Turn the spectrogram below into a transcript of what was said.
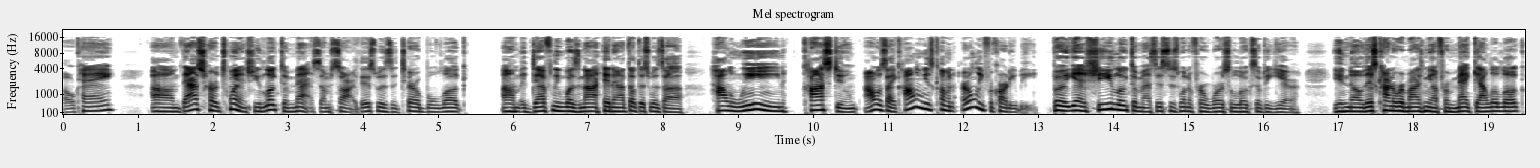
Okay? Um, that's her twin. She looked a mess. I'm sorry. This was a terrible look. Um, it definitely was not hidden. I thought this was a Halloween costume. I was like, Halloween's coming early for Cardi B. But yeah, she looked a mess. This is one of her worst looks of the year. You know, this kind of reminds me of her Met Gala look,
